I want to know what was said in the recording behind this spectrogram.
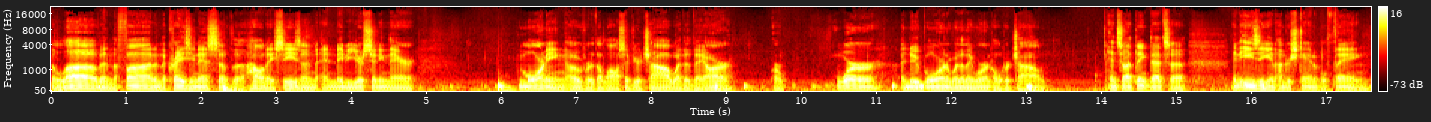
the love and the fun and the craziness of the holiday season and maybe you're sitting there mourning over the loss of your child whether they are or were a newborn or whether they were an older child. And so I think that's a an easy and understandable thing.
